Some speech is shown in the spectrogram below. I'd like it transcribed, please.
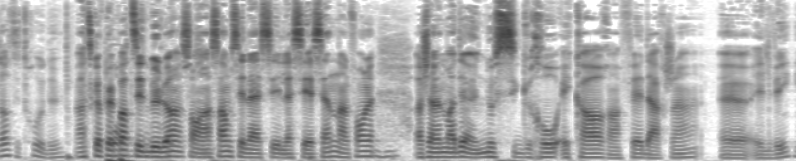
D'autres, c'est 3 ou 2. En tout cas, peu importe, ces deux, deux-là sont ensemble, c'est la, c'est la CSN, dans le fond, là. A jamais demandé un aussi gros écart, en fait, d'argent euh, élevé.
